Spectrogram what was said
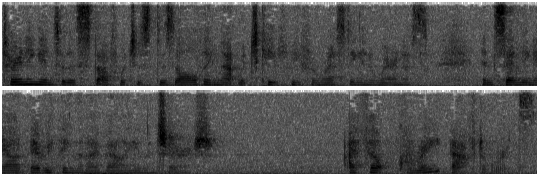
turning into the stuff which is dissolving that which keeps me from resting in awareness, and sending out everything that I value and cherish. I felt great afterwards.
